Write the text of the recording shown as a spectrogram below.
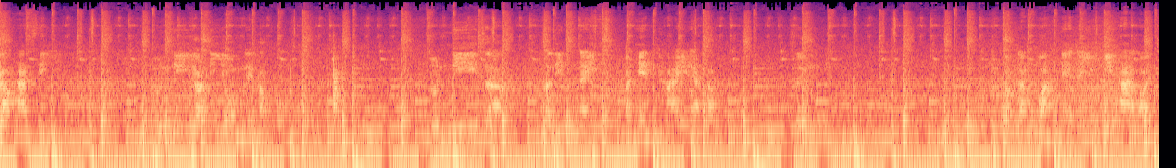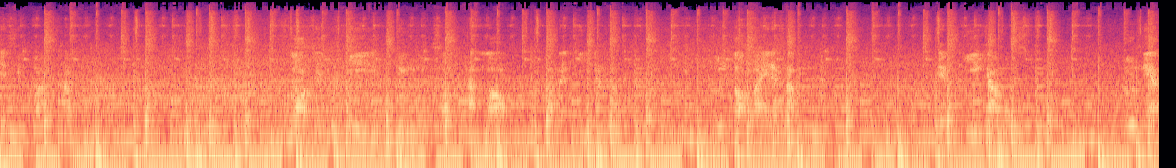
954 รุ่นนี้ยอดนิยมเลยครับผม รุ่นนี้จะผลิตในประเทศไทยนะครับ ซึ่งกำลังวัตต์เนี่ยจะอยู่ที่ 570 วัตต์ครับ รอบจะอยู่ที่ 12,000 รอบต่อนาทีนะครับ รุ่นต่อไปนะครับ MT 960รุ่นเนี่ย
